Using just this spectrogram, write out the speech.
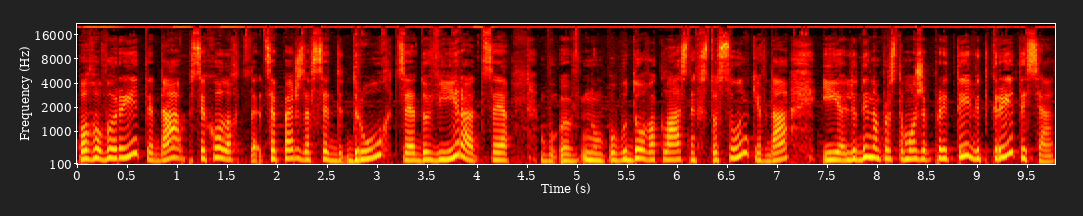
поговорити. Да? Психолог це, це перш за все друг, це довіра, це е, ну, побудова класних стосунків. Да? І людина просто може прийти, відкритися,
